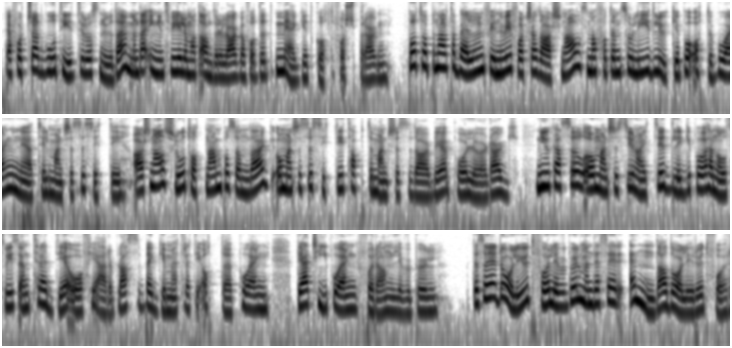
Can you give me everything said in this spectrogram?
Det er fortsatt god tid til å snu det, men det er ingen tvil om at andre lag har fått et meget godt forsprang. På toppen av tabellen finner vi fortsatt Arsenal, som har fått en solid luke på åtte poeng ned til Manchester City. Arsenal slo Tottenham på søndag, og Manchester City tapte Manchester Derby på lørdag. Newcastle og Manchester United ligger på henholdsvis en tredje- og fjerdeplass, begge med 38 poeng. Det er ti poeng foran Liverpool. Det ser dårlig ut for Liverpool, men det ser enda dårligere ut for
